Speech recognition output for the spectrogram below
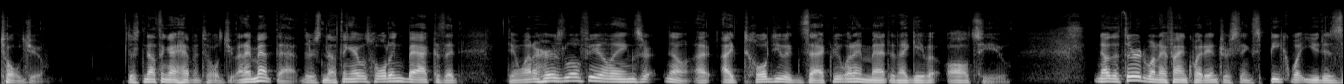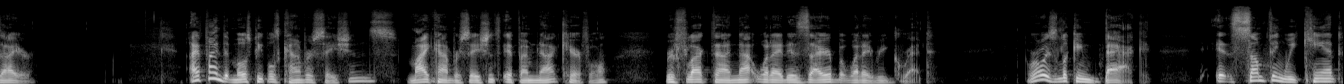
told you. There's nothing I haven't told you. And I meant that. There's nothing I was holding back because I didn't want to hurt his little feelings. Or, no, I, I told you exactly what I meant and I gave it all to you. Now, the third one I find quite interesting speak what you desire. I find that most people's conversations, my conversations, if I'm not careful, reflect on not what I desire, but what I regret. We're always looking back. It's something we can't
